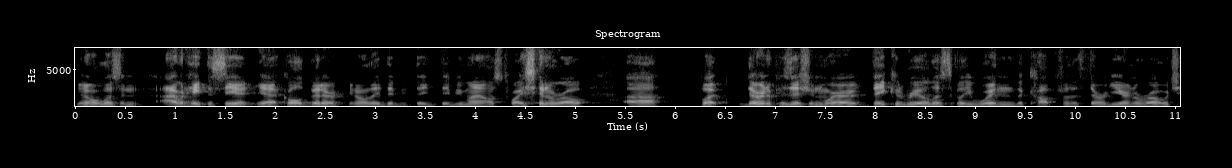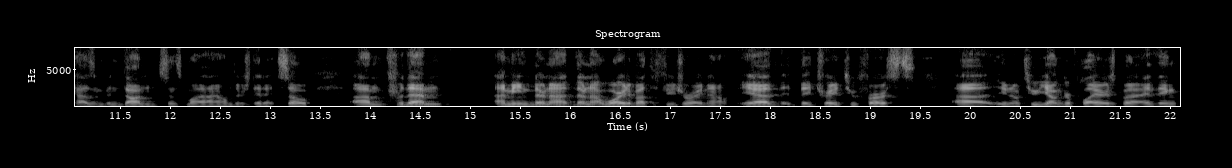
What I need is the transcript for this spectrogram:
you know, listen, I would hate to see it. Yeah, call it bitter. You know, they did they, they beat my twice in a row. Uh, but they're in a position where they could realistically win the cup for the third year in a row, which hasn't been done since my Islanders did it. So um, for them, I mean, they're not they're not worried about the future right now. Yeah, they, they traded two firsts, uh, you know, two younger players, but I think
